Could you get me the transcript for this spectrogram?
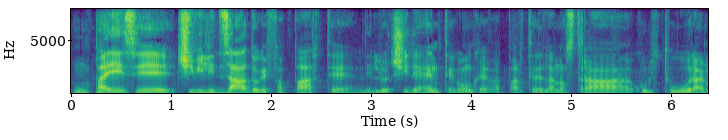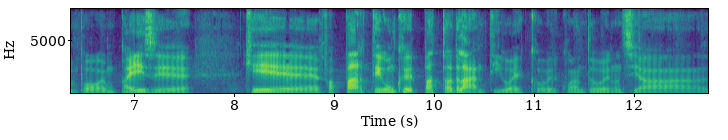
un paese civilizzato che fa parte dell'Occidente, comunque fa parte della nostra cultura, è un po' è un paese che fa parte comunque del patto atlantico, ecco, per quanto poi non sia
